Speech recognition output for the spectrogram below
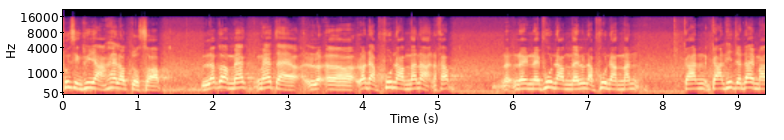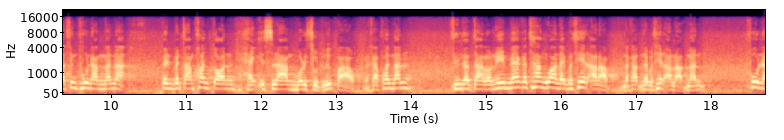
ทุกสิ่งทุกอย่างให้เราตรวจสอบ แล้วก็แม้แม้แต่ระดับผู้นำนั้นนะครับในในผู้นำในระดับผู้นำนั้น การการที่จะได้มาซึ่งผู้นำนั้นอะเป็นไปตามขั้นตอนแห่งอิสลามบริสุทธิ์หรือเปล่านะครับเพราะฉะนั้นสิ่งต่างๆ เหล่านี้แม้กระทั่งว่าในประเทศอาหรับนะครับในประเทศอาหรับนั้น ผู้น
